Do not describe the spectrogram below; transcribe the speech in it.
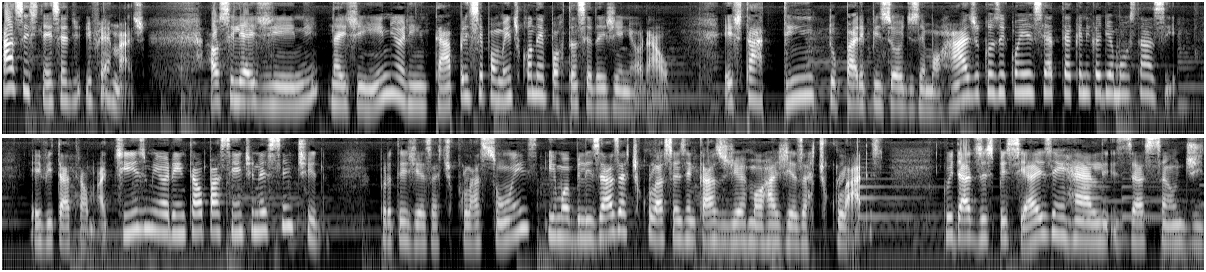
Assistência de enfermagem. Auxiliar a higiene, na higiene orientar, principalmente quando a importância da higiene oral. Estar atento para episódios hemorrágicos e conhecer a técnica de hemostasia. Evitar traumatismo e orientar o paciente nesse sentido proteger as articulações e imobilizar as articulações em caso de hemorragias articulares. Cuidados especiais em realização de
